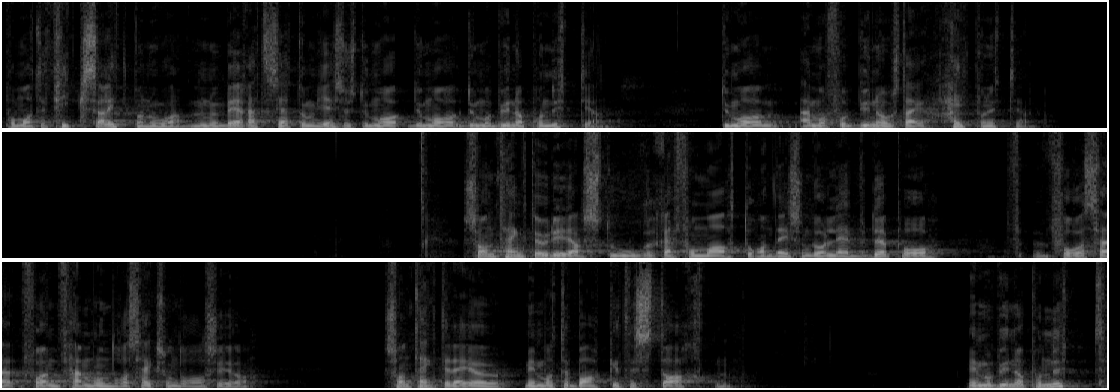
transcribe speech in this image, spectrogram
på en måte fikse litt på noe, men vi ber rett og slett om Jesus, du må, du må, du må begynne på nytt igjen. Må, jeg må få begynne hos deg helt på nytt igjen. Sånn tenkte òg de der store reformatorene, de som da levde på for, for en 500-600 år siden. Sånn tenkte de òg. Vi må tilbake til starten. Vi må begynne på nytt.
